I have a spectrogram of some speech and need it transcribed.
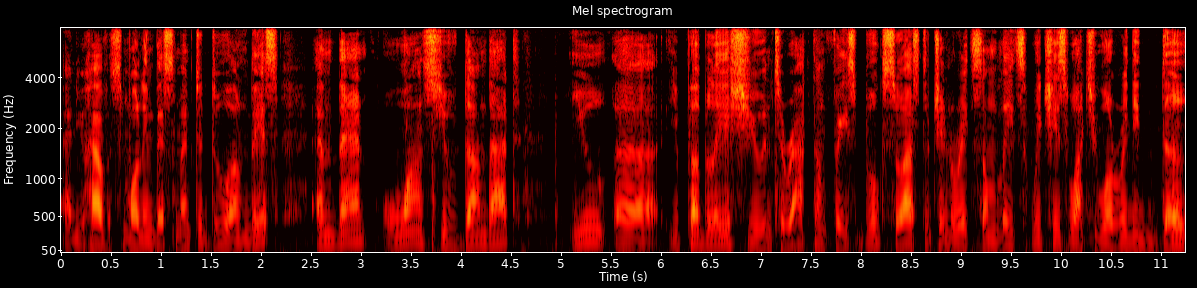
and you have a small investment to do on this and then once you've done that you uh, you publish you interact on facebook so as to generate some leads which is what you already do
